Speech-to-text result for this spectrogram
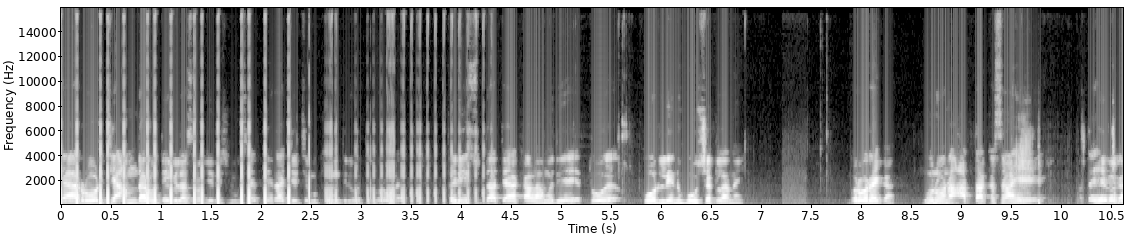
त्या रोडचे आमदार होते विलासरावजी देशमुख साहेब ते राज्याचे मुख्यमंत्री होते बरोबर आहे? तरी सुद्धा त्या काळामध्ये तो फोर लेन होऊ शकला नाही. बरोबर आहे का? म्हणून आता कसं आहे आता हे बघा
